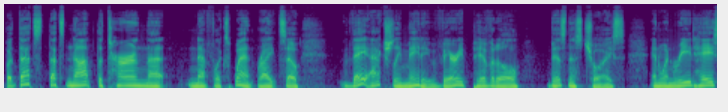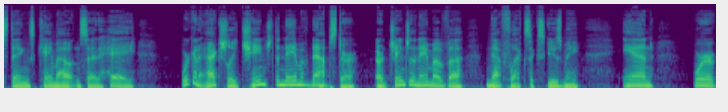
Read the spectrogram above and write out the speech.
but that's that's not the turn that Netflix went right. So they actually made a very pivotal business choice. And when Reed Hastings came out and said, "Hey," we're going to actually change the name of Napster or change the name of uh, Netflix, excuse me, and we're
